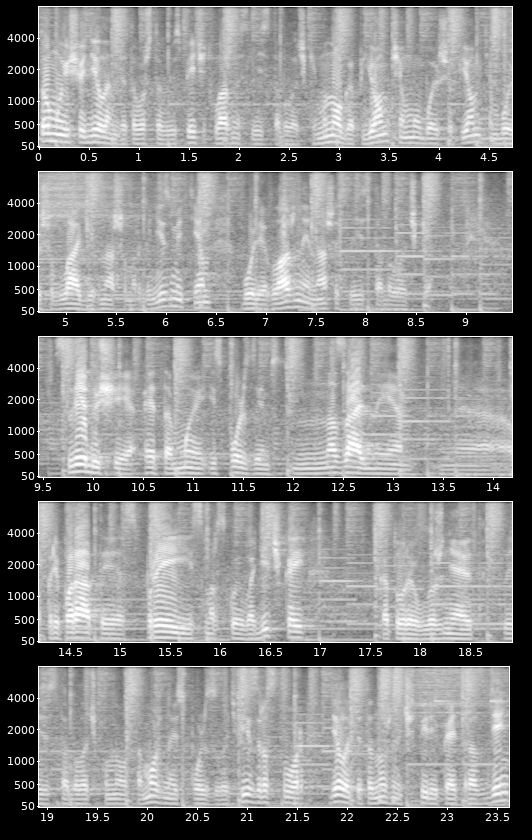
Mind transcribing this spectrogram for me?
Что мы еще делаем для того, чтобы обеспечить влажность слизистой оболочки? Много пьем, чем мы больше пьем, тем больше влаги в нашем организме, тем более влажные наши слизистые оболочки. Следующее, это мы используем назальные э, препараты, спреи с морской водичкой, которые увлажняют слизистую оболочку носа. Можно использовать физраствор. Делать это нужно 4-5 раз в день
